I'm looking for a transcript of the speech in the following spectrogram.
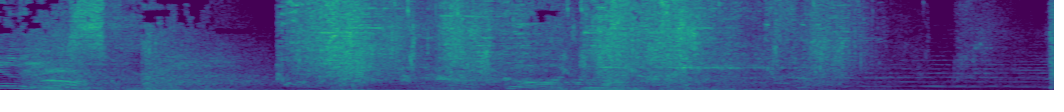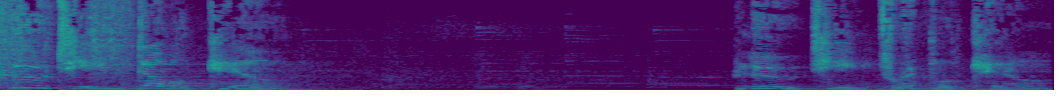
Killing spree. Godlike. Blue team double kill. Blue team triple kill.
